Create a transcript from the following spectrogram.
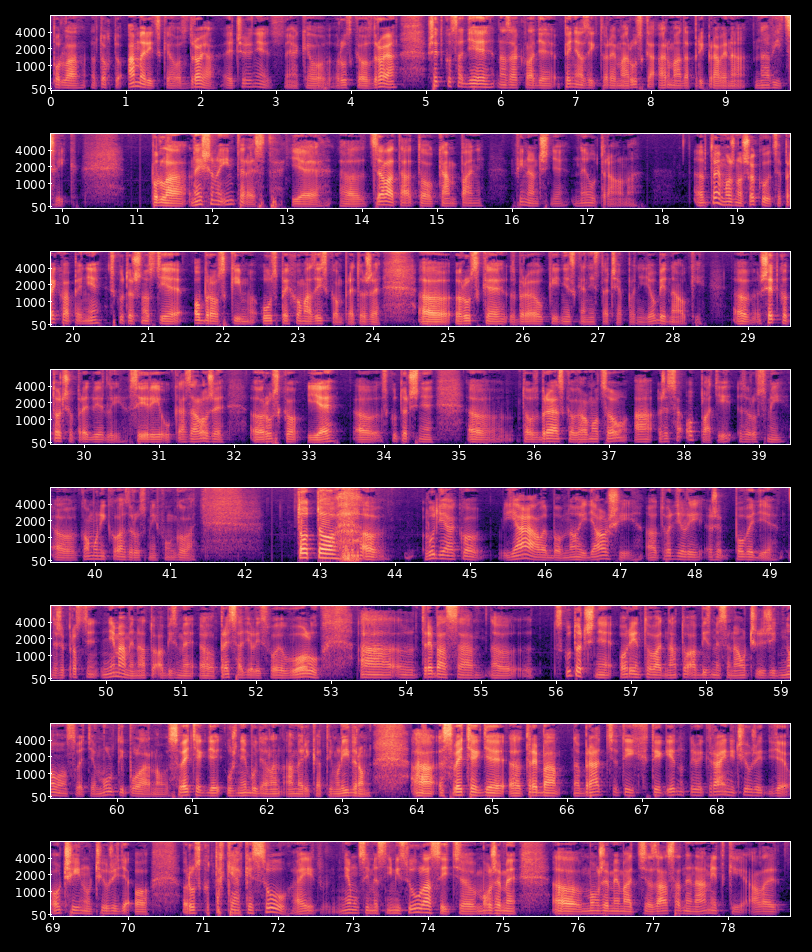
podľa tohto amerického zdroja, čiže nie z nejakého ruského zdroja, všetko sa deje na základe peňazí, ktoré má ruská armáda pripravená na výcvik. Podľa National Interest je e, celá táto kampaň finančne neutrálna. E, to je možno šokujúce prekvapenie. V skutočnosti je obrovským úspechom a ziskom, pretože e, ruské zbrojovky dneska nestačia plniť objednávky. E, všetko to, čo predviedli v Sýrii, ukázalo, že Rusko je skutočne tou zbrojárskou veľmocou a že sa oplatí s Rusmi komunikovať, s Rusmi fungovať. Toto ľudia ako ja alebo mnohí ďalší eh, tvrdili, že povedie, že proste nemáme na to, aby sme eh, presadili svoju vôľu. A eh, treba sa skutočne orientovať na to, aby sme sa naučili žiť v novom svete, multipolárnom svete, kde už nebude len Amerika tým lídrom. A svete, kde e, treba brať tých, tých jednotlivé krajiny, či už ide o Čínu, či už ide o Rusko, také, aké sú. Hej. Nemusíme s nimi súhlasiť, môžeme, e, môžeme mať zásadné námietky, ale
